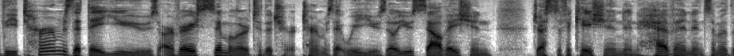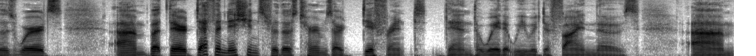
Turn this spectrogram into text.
the terms that they use are very similar to the ter- terms that we use. They'll use salvation, justification, and heaven, and some of those words, um, but their definitions for those terms are different than the way that we would define those. Um,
